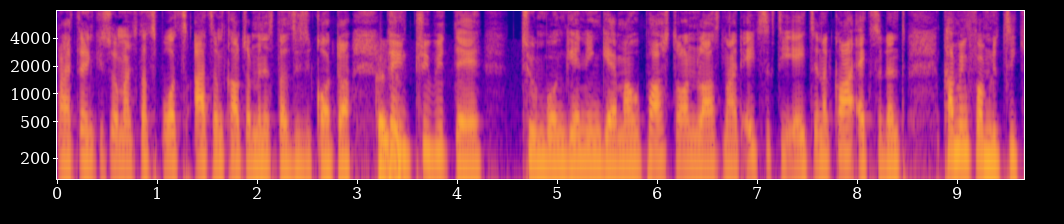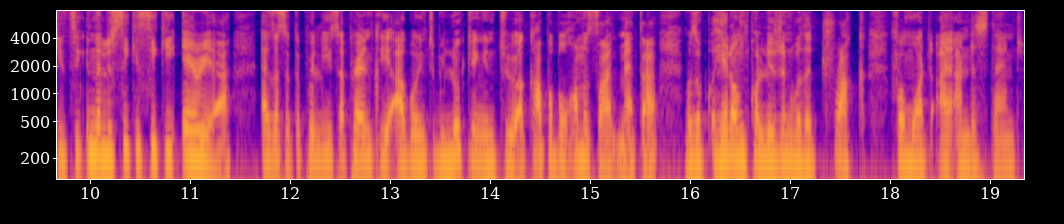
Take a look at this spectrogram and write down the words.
All right, thank you so much. That's Sports, Arts and Culture Minister Zizi Kodwa paying tribute there to Mbongeni Ngema, who passed on last night, age 68, in a car accident coming from Lutsiki, in the Lusikisiki area. As I said, the police apparently are going to be looking into a culpable homicide matter. It was a head-on collision with a truck, from what I understand.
